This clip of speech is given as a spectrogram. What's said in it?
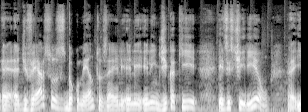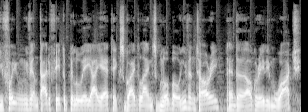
é, é, diversos documentos, né? ele, ele, ele indica que existiriam, é, e foi um inventário feito pelo AI Ethics Guidelines Global Inventory, né, da Algorithm Watch,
